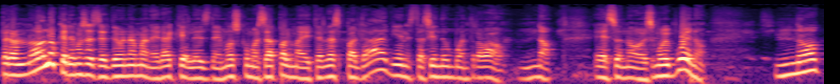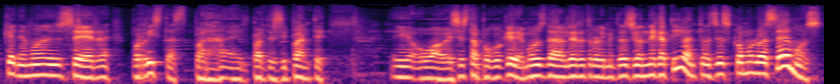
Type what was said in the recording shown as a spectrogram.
pero no lo queremos hacer de una manera que les demos como esa palmadita en la espalda ah bien está haciendo un buen trabajo no eso no es muy bueno. No queremos ser porristas para el participante eh, o a veces tampoco queremos darle retroalimentación negativa. Entonces cómo lo hacemos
